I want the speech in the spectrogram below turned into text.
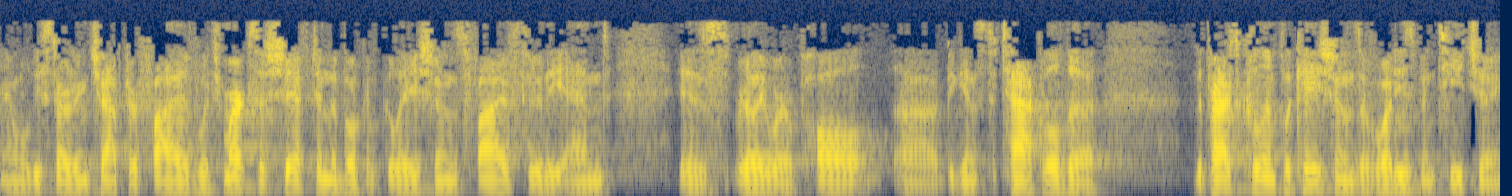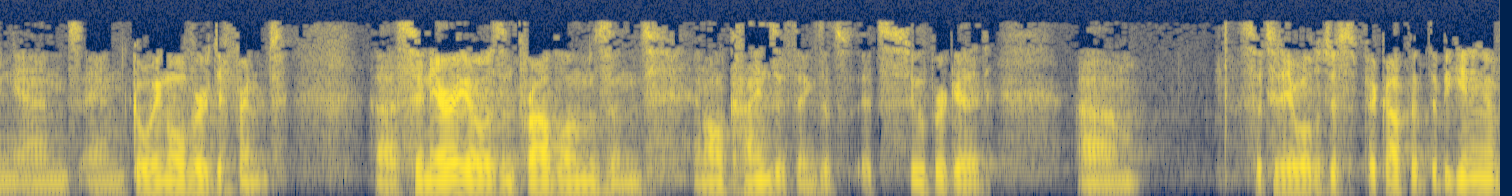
and we'll be starting chapter 5, which marks a shift in the book of Galatians. 5 through the end is really where Paul uh, begins to tackle the, the practical implications of what he's been teaching and, and going over different uh, scenarios and problems and, and all kinds of things. It's, it's super good. Um, so today we'll just pick up at the beginning of,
